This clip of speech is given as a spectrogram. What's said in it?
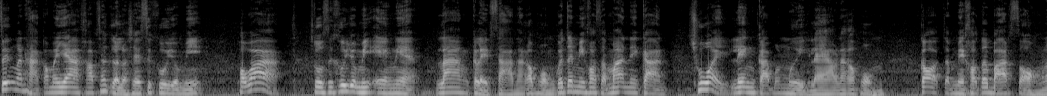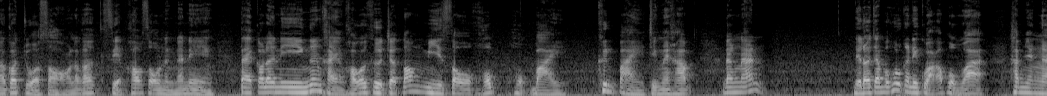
ซึ่งปัญหาก็ไม่ยากครับถ้าเกิดเราใช้ซึคุโยมิ เพราะว่าตัวซึคุโยมิเองเนี่ยร่างเกรด3นะครับผมก็จะมีความสามารถในการช่วยเร่งการ์ดบนมืออีกแล้วนะครับผมก็จะมีเคาน์เตอร์บาร์สองแล้วก็จั่ว2 แล้วก็เสียบเข้าโซนหนึ่งนั่นเอง แต่กรณีเงื่อนไขของเขาก็คือจะต้องมีโซครบ 6 ใบขึ้นไปจริงไหมครับ ดังนั้น เดี๋ยวเราจะมาพูดกันดีกว่าครับผมว่าทำยังไง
